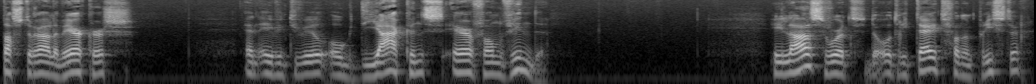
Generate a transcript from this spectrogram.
pastorale werkers en eventueel ook diakens ervan vinden. Helaas wordt de autoriteit van een priester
